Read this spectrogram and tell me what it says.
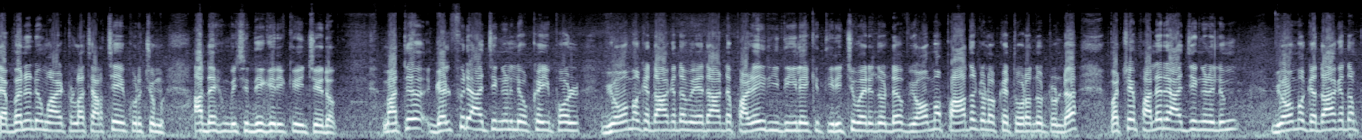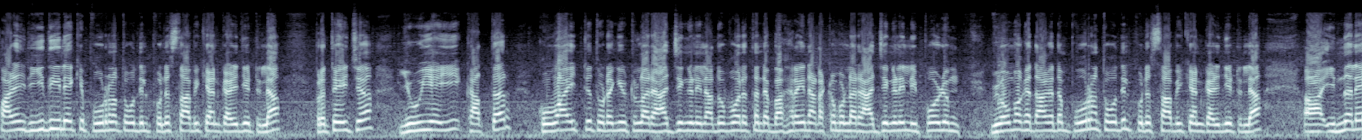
ലബനനുമായിട്ടുള്ള ചർച്ചയെക്കുറിച്ചും അദ്ദേഹം വിശദീകരിക്കുകയും ചെയ്തു. മറ്റ് ഗൾഫ് രാജ്യങ്ങളിലൊക്കെ ഇപ്പോൾ വ്യോമ ഗതാഗതം ഏതാണ്ട് പഴയ രീതിയിലേക്ക് തിരിച്ചു വരുന്നുണ്ട്. വ്യോമപാതകളൊക്കെ തുറന്നിട്ടുണ്ട്. പക്ഷേ പല രാജ്യങ്ങളിലും വ്യോമഗതാഗതം പഴയ രീതിയിലേക്ക് പൂർണതോതിൽ പുനഃസ്ഥാപിക്കാൻ കഴിഞ്ഞിട്ടില്ല. പ്രത്യേകിച്ച് U A E Qatar Kuwait തുടങ്ങിയിട്ടുള്ള രാജ്യങ്ങളിൽ അതുപോലെ തന്നെ ബഹ്റൈൻ അടക്കമുള്ള രാജ്യങ്ങളിൽ ഇപ്പോഴും വ്യോമഗതാഗതം പൂർണതോതിൽ പുനഃസ്ഥാപിക്കാൻ കഴിഞ്ഞിട്ടില്ല. ഇന്നലെ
